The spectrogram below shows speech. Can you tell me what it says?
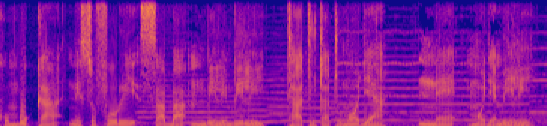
Kumbuka ni 0722 331 412.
